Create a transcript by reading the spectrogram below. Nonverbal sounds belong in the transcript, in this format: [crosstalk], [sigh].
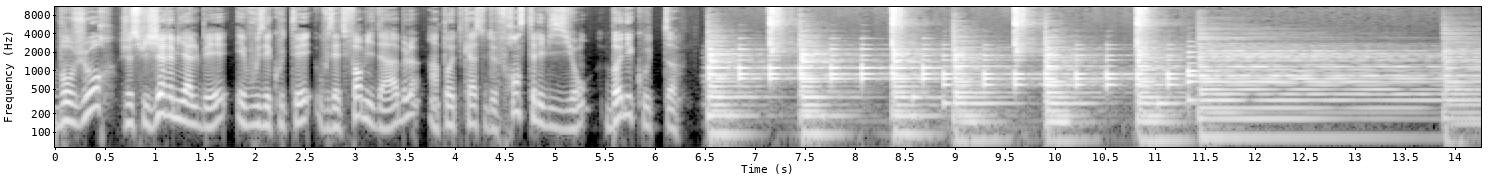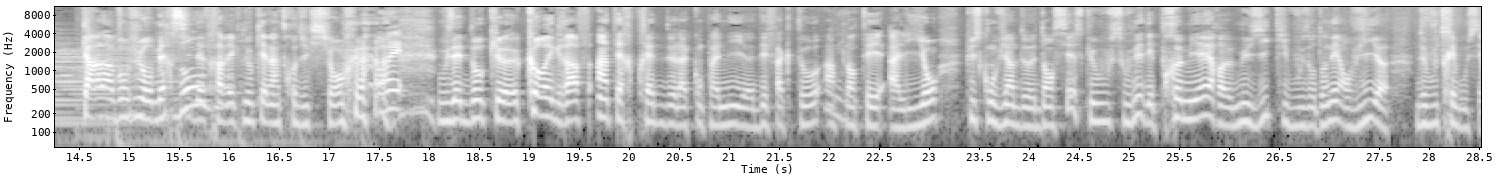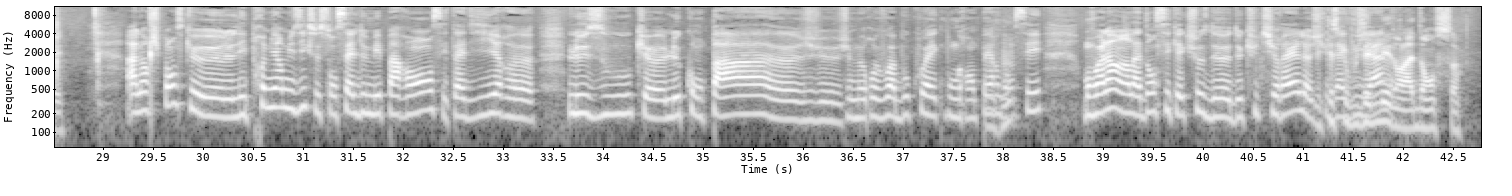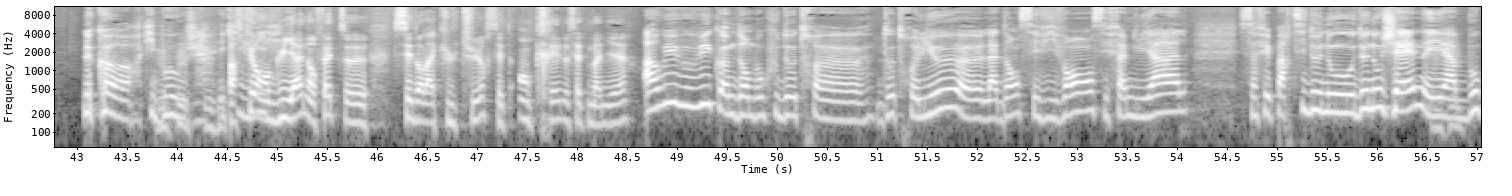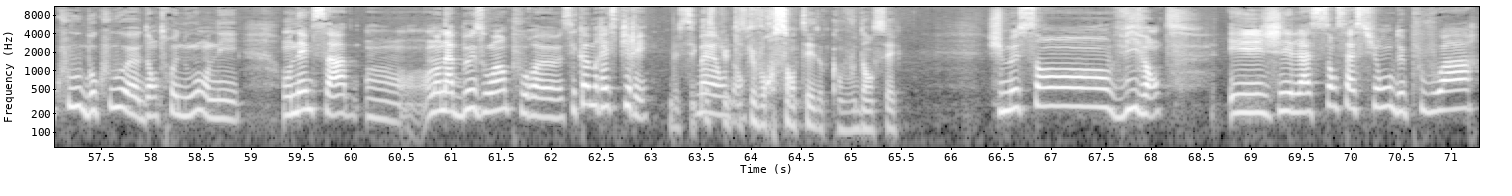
Bonjour, je suis Jérémy Albé et vous écoutez Vous êtes formidable, un podcast de France Télévisions. Bonne écoute. Carla, bonjour, merci d'être avec nous. Quelle introduction. [laughs] Oui. Vous êtes donc euh, chorégraphe, interprète de la compagnie euh, De facto, Oui. implantée à Lyon. Puisqu'on vient de danser, est-ce que vous vous souvenez des premières euh, musiques qui vous ont donné envie de vous trémousser? Alors, je pense que les premières musiques, ce sont celles de mes parents, c'est-à-dire euh, le zouk, euh, le compas. euh, je, je me revois beaucoup avec mon grand-père Mhm. danser. Bon, voilà, hein, la danse, c'est quelque chose de, de culturel. Mais qu'est-ce que vous aimez dans la danse? Le corps qui bouge. Mhm, mhm. et Parce qu'en. Guyane, en fait, euh, c'est dans la culture, c'est ancré de cette manière? Ah oui, oui, oui, comme dans beaucoup d'autres euh, lieux, euh, la danse, c'est vivant, c'est familial. Ça fait partie de nos, de nos gènes et à Mhm. beaucoup, beaucoup euh, d'entre nous, on, est, on aime ça, on, on en a besoin pour... euh, c'est comme respirer. Mais c'est- Ben, qu'est-ce, que, danse. qu'est-ce que vous ressentez quand vous dansez? Je me sens vivante et j'ai la sensation de pouvoir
